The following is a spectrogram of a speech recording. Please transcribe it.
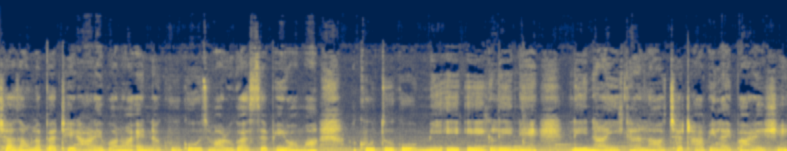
ရှားဆောင်လက်ပတ်ထည့်ထားတယ်ပေါ့နော်။အဲ့နှစ်ခုကိုကျမတို့ကဆက်ပြီးတော့မှအခုသူ့ကိုမီအေးအေးကလေးနဲ့၄နာရီခန့်လောက်ချက်ထားပေးလိုက်ပါတယ်ရှင်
